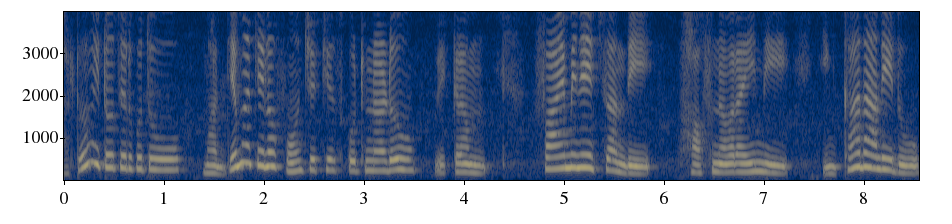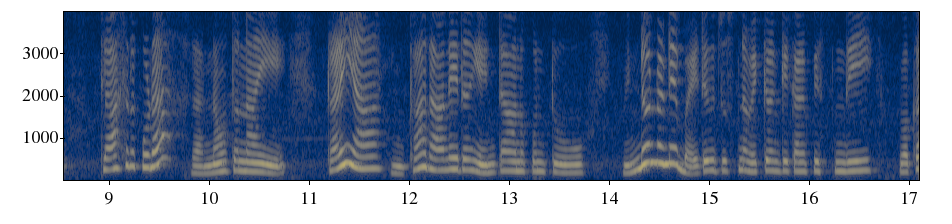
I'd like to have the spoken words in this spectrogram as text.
అటూ ఇటూ తిరుగుతూ మధ్య మధ్యలో ఫోన్ చెక్ చేసుకుంటున్నాడు విక్రమ్. ఫైవ్ మినిట్స్ అంది. హాఫ్ అన్ అవర్ అయింది. ఇంకా రాలేదు. క్లాసులు కూడా రన్ అవుతున్నాయి. ప్రణయ ఇంకా రాలేదు ఏంటా అనుకుంటూ విండో నుండి బయటకు చూస్తున్న విక్రమ్కి కనిపిస్తుంది ఒక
